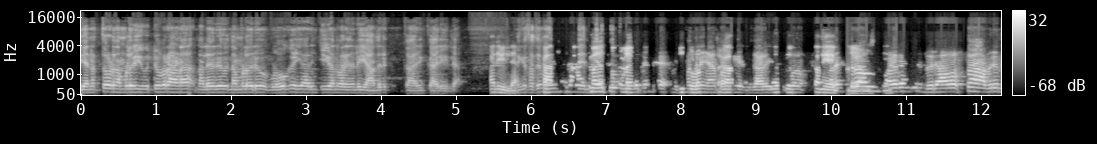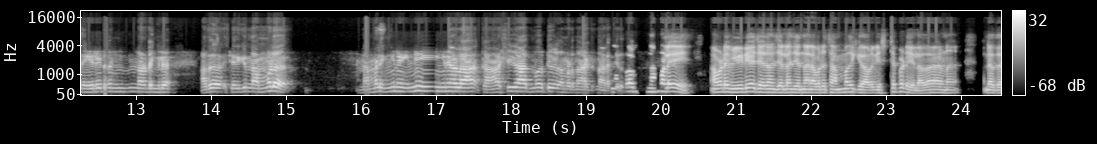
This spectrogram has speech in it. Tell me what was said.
ജനത്തോട് നമ്മളൊരു യൂട്യൂബറാണ് നല്ലൊരു നമ്മളൊരു ബ്ലോഗ് കൈകാര്യം ചെയ്യുക എന്ന് പറയുന്നതിൽ യാതൊരു കാര്യ- കാര്യമില്ല. സത്യം വളരെ ദുരാവസ്ഥ അവർ നേരിടുന്നുണ്ടെങ്കിൽ അത് ശരിക്കും നമ്മൾ നമ്മൾ ഇങ്ങനെ ഇനി ഇങ്ങനെയുള്ള കാർഷിക ആത്മഹത്യകൾ നമ്മുടെ നാട്ടിൽ നടക്കരുത്. നമ്മളെ അവിടെ വീഡിയോ ചെയ്താൽ ചെല്ലാൻ ചെന്നാൽ അവർ സമ്മതിക്കില്ല. അവർക്ക് ഇഷ്ടപ്പെടുകയില്ല അതാണ് എന്റെ അത്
